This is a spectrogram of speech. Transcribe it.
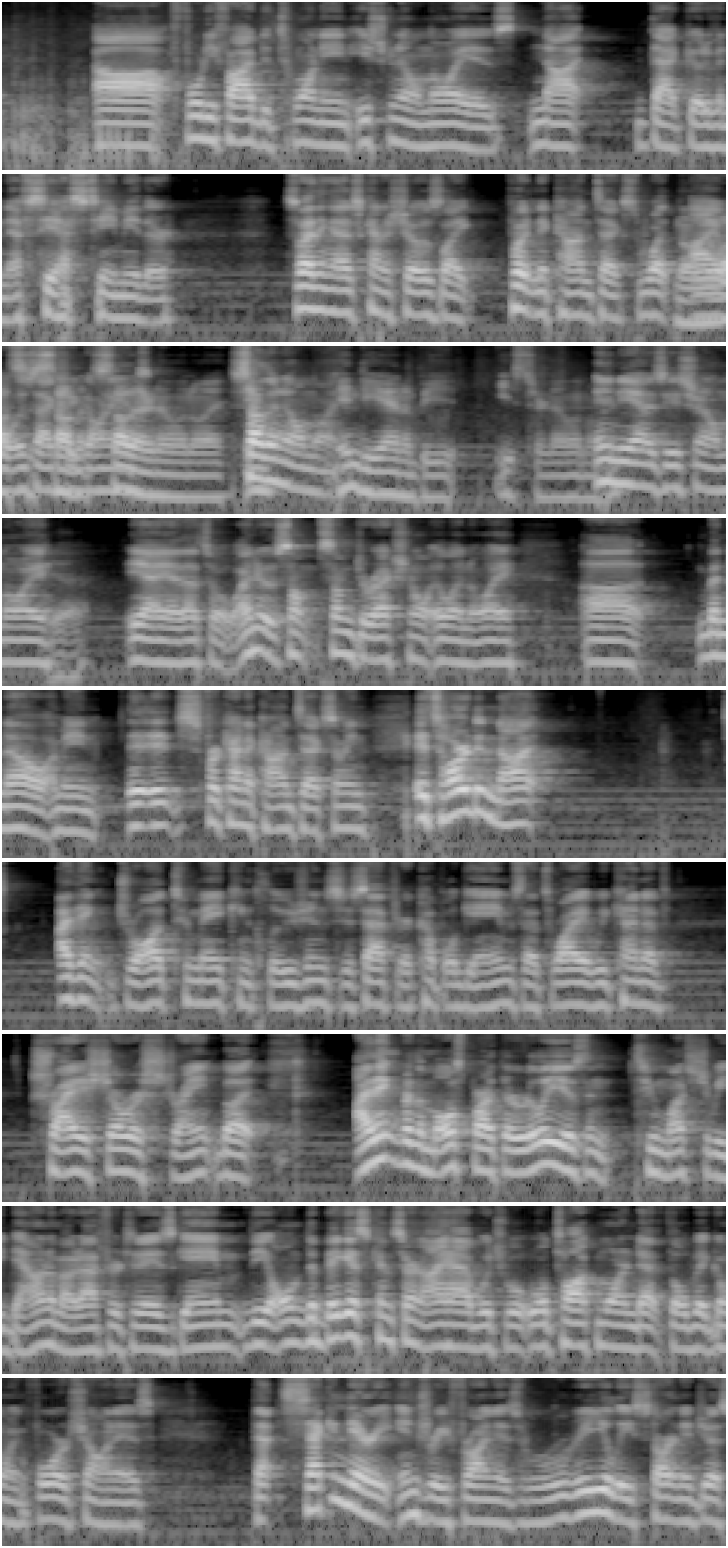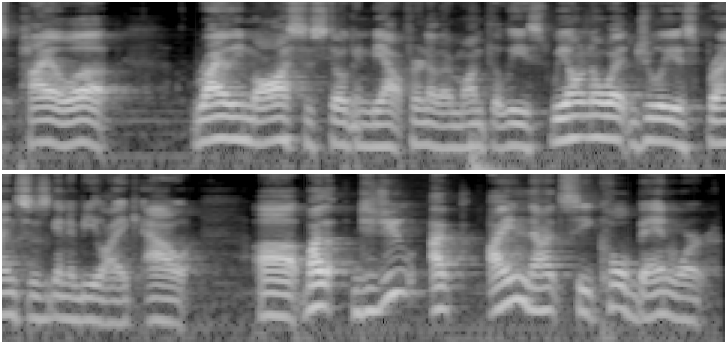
uh, 45 to 20, and Eastern Illinois is not that good of an FCS team either. So I think that just kind of shows, like, put into context what No, Iowa was actually Southern, going Southern against. Illinois. Southern In- Illinois. Indiana beat Eastern Illinois. Indiana's Eastern Illinois. Yeah. Yeah, yeah, that's what I knew. It was some some directional Illinois, uh, but no, I mean it, it's for kind of context. I mean it's hard to not, I think, draw too many conclusions just after a couple games. That's why we kind of try to show restraint. But I think for the most part, there really isn't too much to be down about after today's game. The only, the biggest concern I have, which we'll, we'll talk more in depth a little bit going forward, Sean, is that secondary injury front is really starting to just pile up. Riley Moss is still going to be out for another month at least. We don't know what Julius Brents is going to be like out. Uh, by the, did you? I I did not see Cole Banwart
